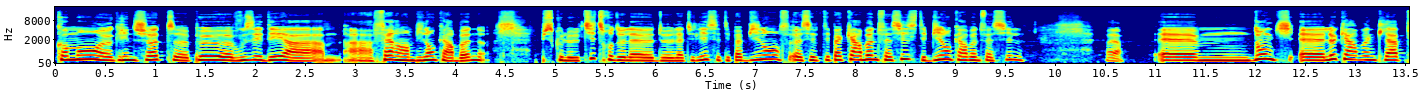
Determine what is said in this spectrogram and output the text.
comment Greenshot peut vous aider à, faire un bilan carbone. Puisque le titre de la- de l'atelier c'était pas bilan c'était pas carbone facile c'était bilan carbone facile. Voilà. Donc le Carbon Clap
